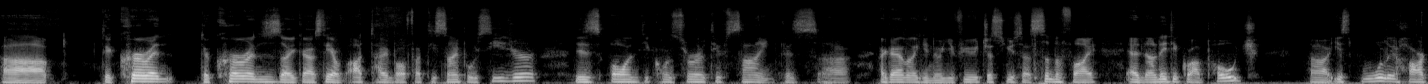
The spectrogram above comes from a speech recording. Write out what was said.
uh, the current the current like uh, state of art type of a design procedure is on the conservative side because uh, again like you know if you just use a simplified analytical approach uh, it's really hard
